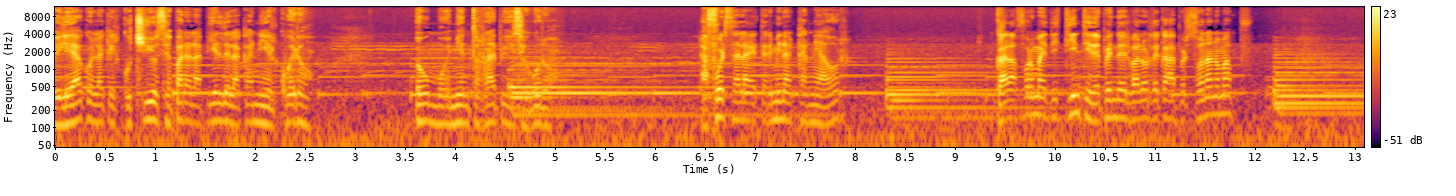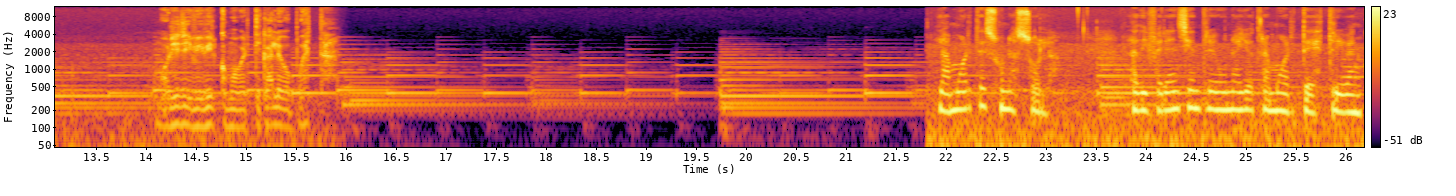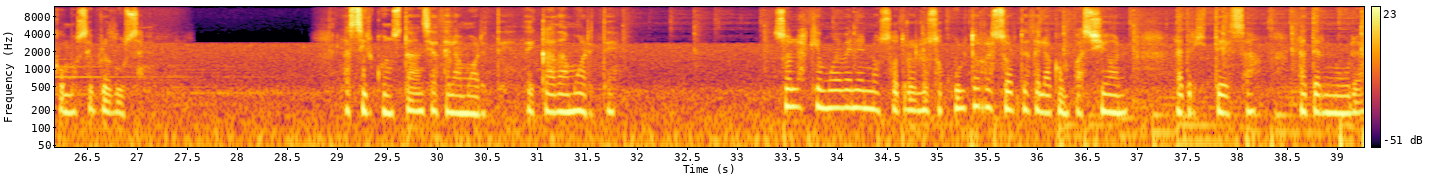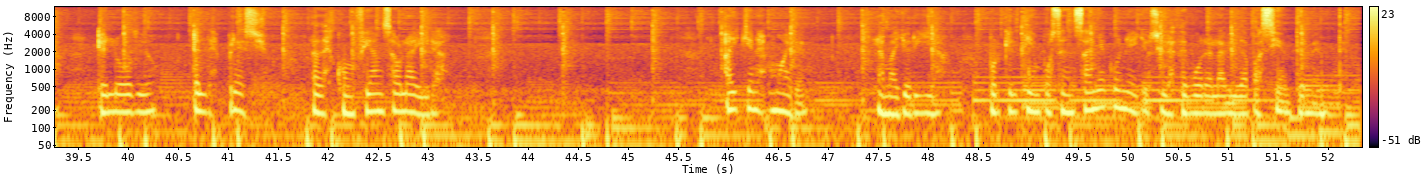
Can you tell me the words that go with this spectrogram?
La habilidad con la que el cuchillo separa la piel de la carne y el cuero es un movimiento rápido y seguro. La fuerza la determina el carneador. Cada forma es distinta y depende del valor de cada persona nomás. Morir y vivir como verticales opuestas. La muerte es una sola. La diferencia entre una y otra muerte estriba en cómo se producen. Las circunstancias de la muerte, de cada muerte, son las que mueven en nosotros los ocultos resortes de la compasión, la tristeza, la ternura, el odio, el desprecio, la desconfianza o la ira. Hay quienes mueren, la mayoría, porque el tiempo se ensaña con ellos y les devora la vida pacientemente.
